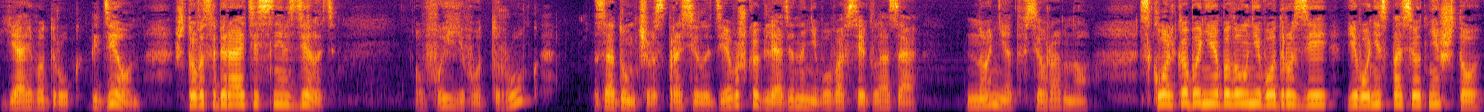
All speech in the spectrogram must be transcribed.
«Я его друг. Где он? Что вы собираетесь с ним сделать?» «Вы его друг?» — задумчиво спросила девушка, глядя на него во все глаза. «Но нет, все равно. Сколько бы ни было у него друзей, его не спасет ничто».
